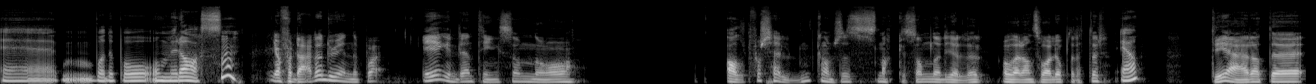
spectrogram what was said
eh, både på om rasen? Ja, for der er du inne på egentlig en ting som nå altfor sjelden kanskje snakkes om når det gjelder å være ansvarlig oppdretter. Ja. Det er at eh,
